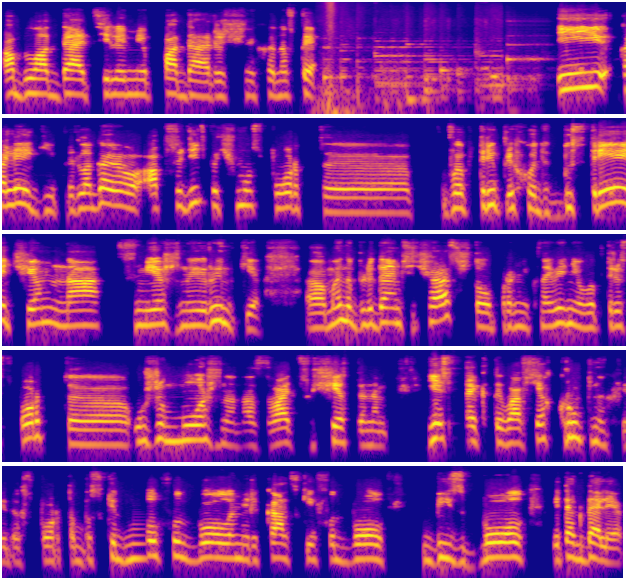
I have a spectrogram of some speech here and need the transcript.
обладателями подарочных NFT. И, коллеги, предлагаю обсудить, почему спорт э, Web3 приходит быстрее, чем на смежные рынки. Э, мы наблюдаем сейчас, что проникновение в Web3 спорт э, уже можно назвать существенным. Есть проекты во всех крупных видах спорта. Баскетбол, футбол, американский футбол, бейсбол и так далее.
